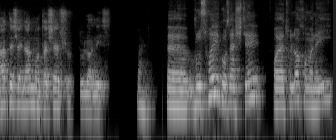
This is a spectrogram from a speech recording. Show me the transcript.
متنش عینا منتشر شد طولانی است بله. روزهای گذشته آیت الله خامنه ای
